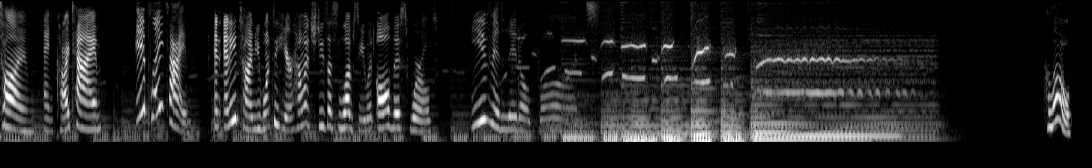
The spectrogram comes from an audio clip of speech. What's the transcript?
stories for bedtime, and car time, and playtime. And anytime you want to hear how much Jesus loves you in all this world. Even little birds. Hello,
